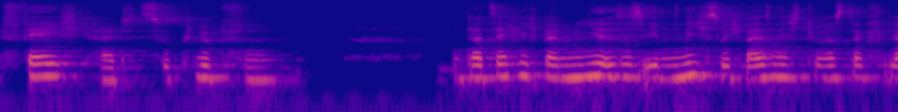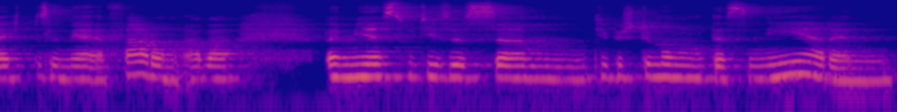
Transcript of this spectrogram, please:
Fähigkeit zu knüpfen. Und tatsächlich bei mir ist es eben nicht so. Ich weiß nicht, du hast da vielleicht ein bisschen mehr Erfahrung, aber bei mir ist so dieses, ähm, die Bestimmung des Näheren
